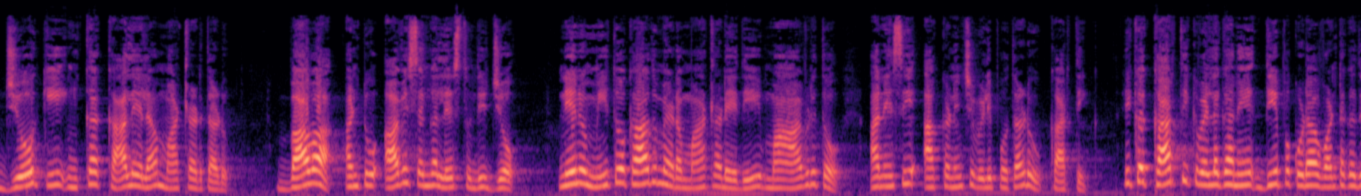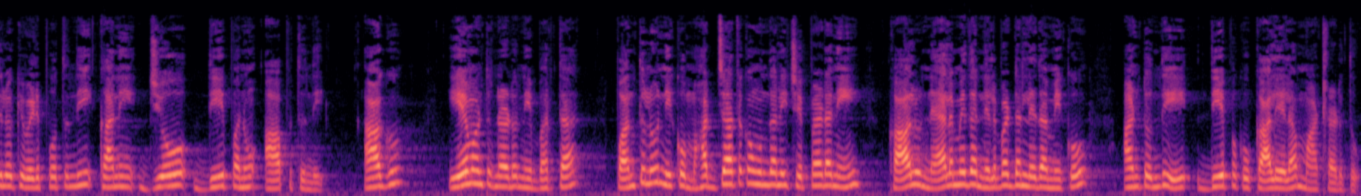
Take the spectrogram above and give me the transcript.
జోకి ఇంకా కాలేలా మాట్లాడతాడు. బావా అంటూ ఆవేశంగా లేస్తుంది జో. నేను మీతో కాదు మేడం మాట్లాడేది మా ఆవిడతో అనేసి అక్కడి నుంచి వెళ్ళిపోతాడు కార్తీక్. ఇక కార్తీక్ వెళ్ళగానే దీప కూడా వంటగదిలోకి వెళ్ళిపోతుంది కానీ జో దీపను ఆపుతుంది. ఆగు. ఏమంటున్నాడు నీ భర్త? పంతులు నీకు మహర్జాతకం ఉందని చెప్పాడని కాలు నేల మీద నిలబడ్డం లేదా మీకు? అంటుంది దీపకు కాలేలా మాట్లాడుతూ.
